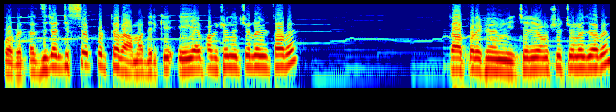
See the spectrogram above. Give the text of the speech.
করবেন। তার ডিজাইনটি সেভ করতে হলে আমাদেরকে এই ফাংশনে চলে যেতে হবে। তারপর এখানে নিচের অংশে চলে যাবেন।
